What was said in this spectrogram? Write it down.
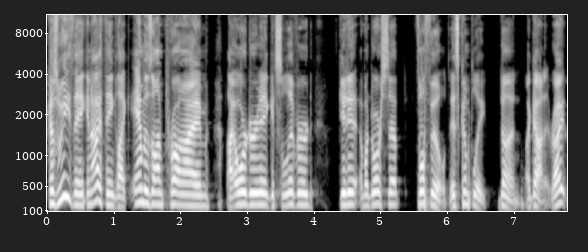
Because we think, and I think, like Amazon Prime, I order it, it gets delivered, get it on my doorstep, fulfilled. It's complete, done. I got it, right?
